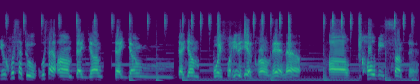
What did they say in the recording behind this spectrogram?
you what's that dude what's that um that young that young that young boy well he he a grown man now. Um Kobe something.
